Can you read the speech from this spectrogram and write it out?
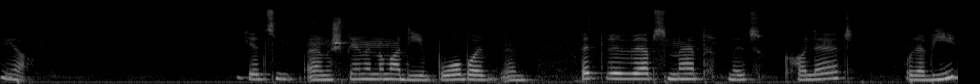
Ja. Jetzt ähm, spielen wir nochmal die Bohrboy ähm, Wettbewerbsmap mit Colette oder B.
